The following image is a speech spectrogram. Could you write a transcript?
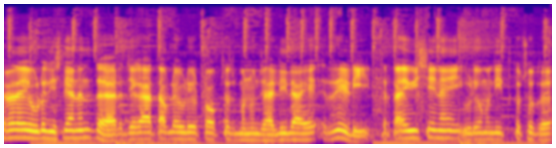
तर आता एवढं दिसल्यानंतर जे काय आता आपला व्हिडिओ टॉपचाच बनून झालेला आहे रेडी तर काही विषय नाही. व्हिडिओमध्ये इतकंच होतं.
